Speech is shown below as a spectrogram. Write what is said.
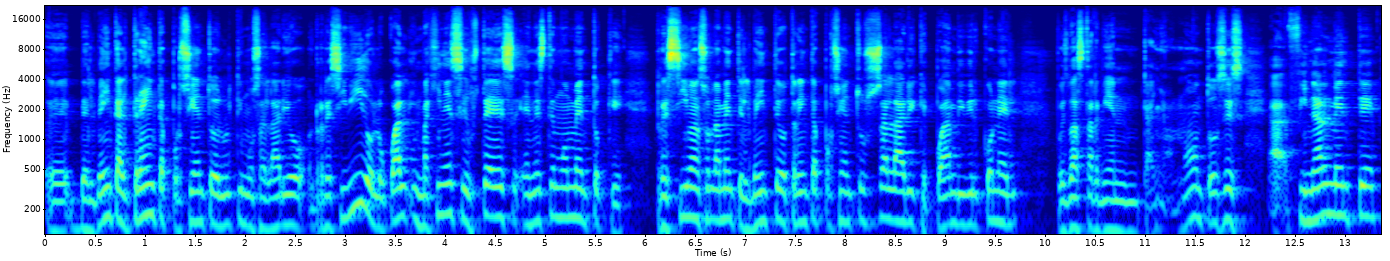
eh, del 20 al 30% del último salario recibido, lo cual imagínense ustedes en este momento que reciban solamente el 20 o 30% de su salario y que puedan vivir con él, pues va a estar bien cañón, ¿no? Entonces, ah, finalmente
